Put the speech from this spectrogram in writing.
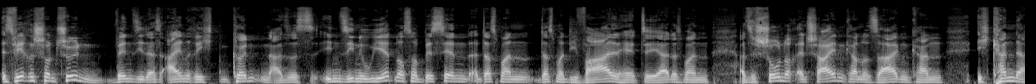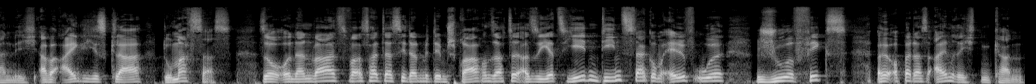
es wäre schon schön, wenn sie das einrichten könnten. Also es insinuiert noch so ein bisschen, dass man, dass man die Wahl hätte, ja, dass man also schon noch entscheiden kann und sagen kann, ich kann da nicht. Aber eigentlich ist klar, du machst das. So und dann war es, war es halt, dass sie dann mit dem sprach und sagte, also jetzt jeden Dienstag um 11 Uhr Jour fix, äh, ob er das einrichten kann.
